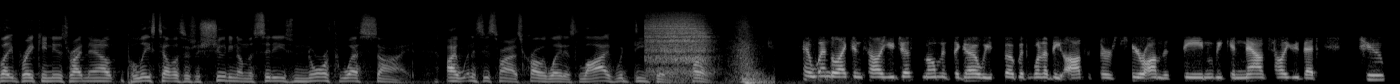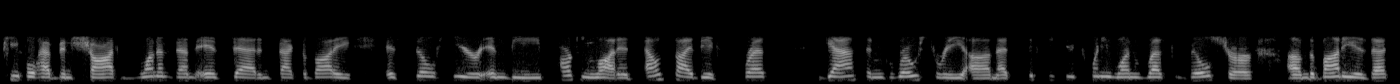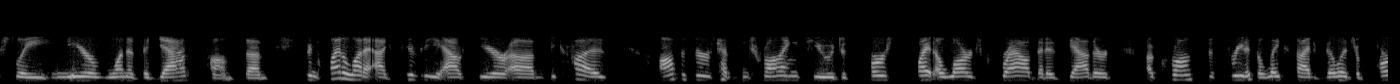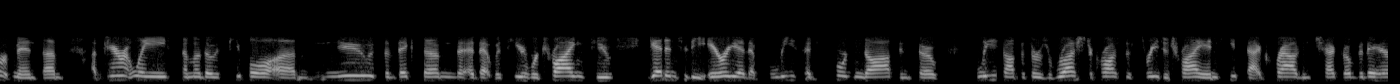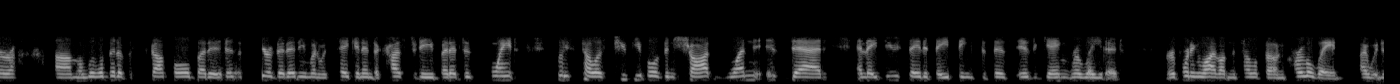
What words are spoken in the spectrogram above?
Late breaking news right now. Police tell us there's a shooting on the city's northwest side. Eyewitness News 5's Carla Wade is live with details. Carla. Hey, Wendell, I can tell you just moments ago we spoke with one of the officers here on the scene. We can now tell you that two people have been shot. One of them is dead. In fact, the body is still here in the parking lot. It's outside the Express Gas and Grocery um, at 6221 West Wilshire. Um, the body is actually near one of the gas pumps. Um, there's been quite a lot of activity out here um, because officers have been trying to disperse quite a large crowd that has gathered across the street at the Lakeside Village apartment. Um, apparently, some of those people um, knew the victim that, that was here, were trying to get into the area that police had cordoned off, and so police officers rushed across the street to try and keep that crowd in check over there. Um, a little bit of a scuffle, but it doesn't appear that anyone was taken into custody. But at this point, police tell us two people have been shot, one is dead, and they do say that they think that this is gang related. Reporting live on the telephone, Carla Wade, Eyewitness.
